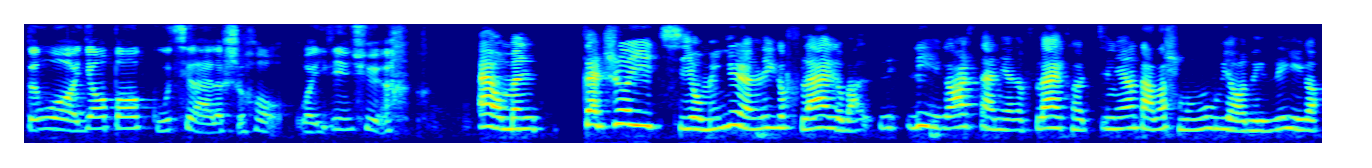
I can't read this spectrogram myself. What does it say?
等我腰包鼓起来的时候，我一定去。哎，我们在这一期，我们一人立个 flag 吧，立立一个二三年的 flag，今年要达到什么目标？你立一个。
